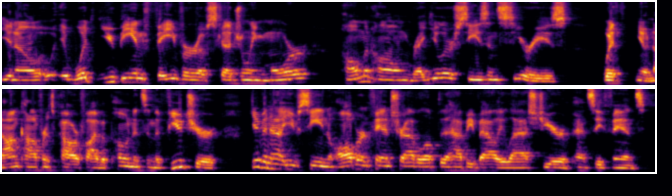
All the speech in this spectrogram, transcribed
you know, would you be in favor of scheduling more home and home regular season series with you know non-conference Power Five opponents in the future? Given how you've seen Auburn fans travel up to the Happy Valley last year and Penn State fans,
